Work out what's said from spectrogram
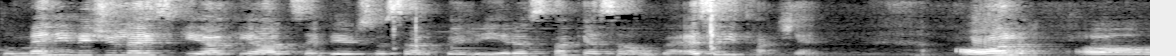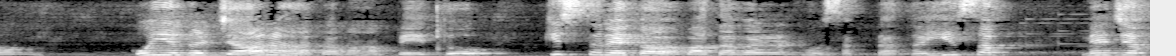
तो मैंने विजुलाइज किया कि आज से डेढ़ सौ साल पहले ये रास्ता कैसा होगा। ऐसा ही था शायद। और आ, कोई अगर जा रहा था वहाँ पे तो किस तरह का वातावरण हो सकता था? ये सब मैं जब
